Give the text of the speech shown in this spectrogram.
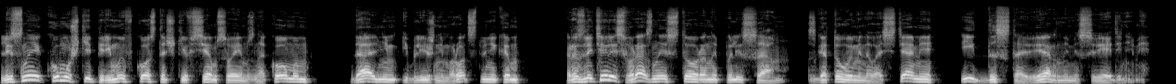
Лесные кумушки, перемыв косточки всем своим знакомым, дальним и ближним родственникам, разлетелись в разные стороны по лесам с готовыми новостями и достоверными сведениями.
